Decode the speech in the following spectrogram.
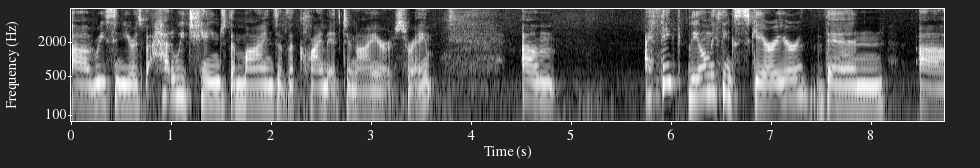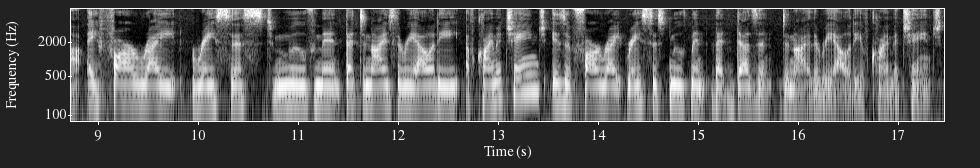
uh, recent years about how do we change the minds of the climate deniers, right? Um, I think the only thing scarier than uh, a far right racist movement that denies the reality of climate change is a far right racist movement that doesn't deny the reality of climate change.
